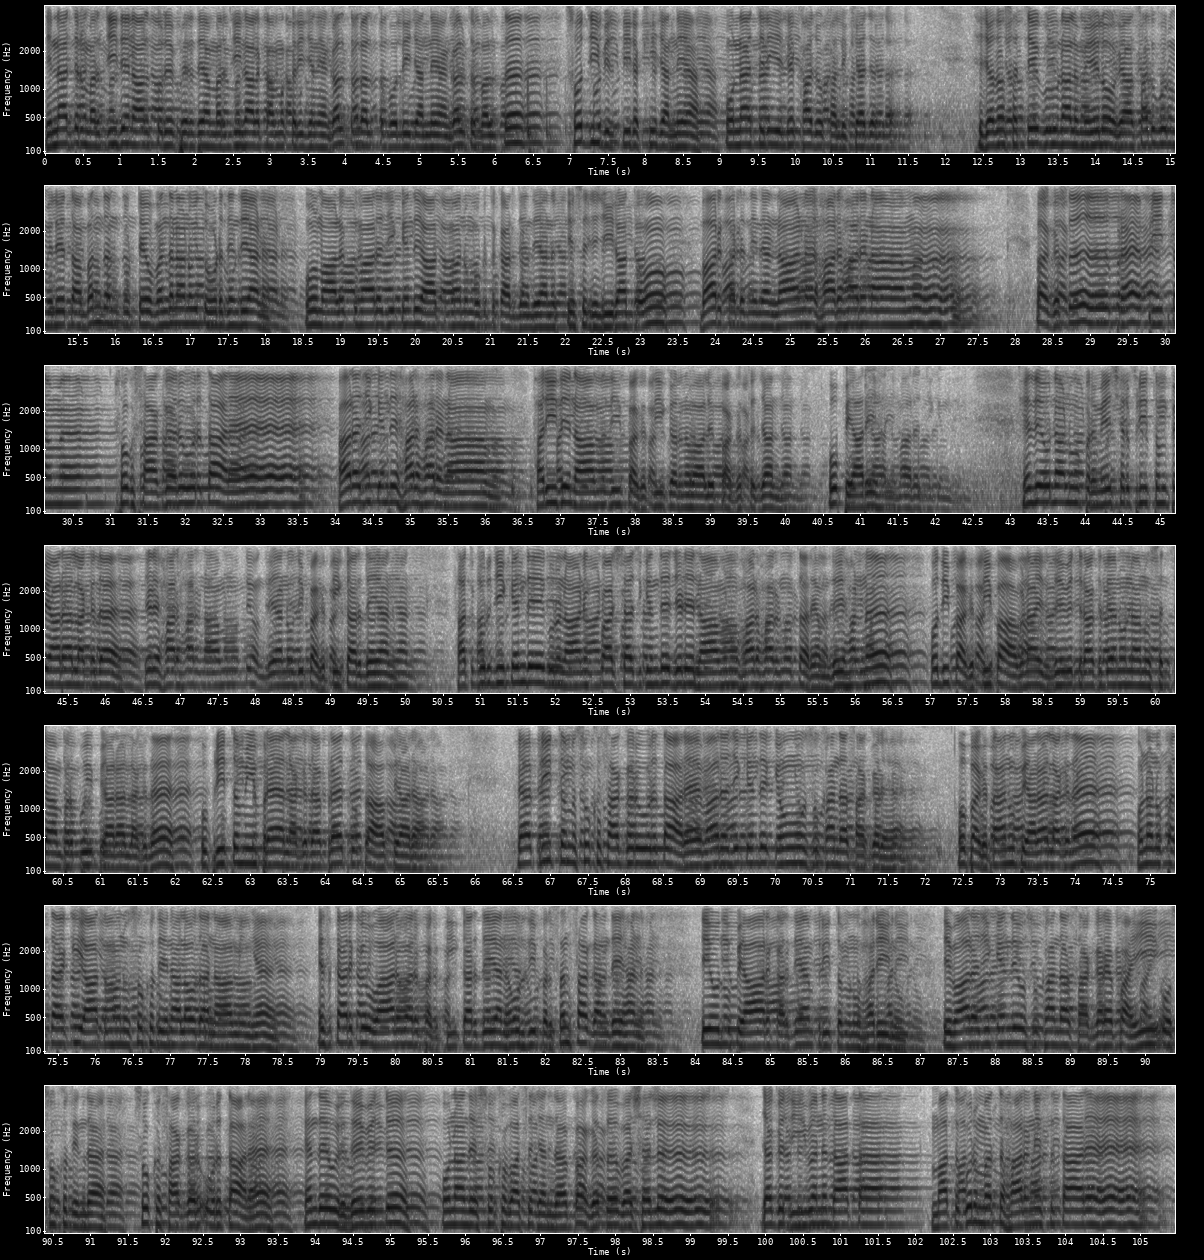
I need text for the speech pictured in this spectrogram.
ਜਿੰਨਾ ਚਿਰ ਮਰਜ਼ੀ ਦੇ ਨਾਲ ਤੁਰੇ ਫਿਰਦੇ ਆ, ਮਰਜ਼ੀ ਨਾਲ ਕੰਮ ਕਰੀ ਜਾਂਦੇ ਆ, ਗਲਤ ਗਲਤ ਬੋਲੀ ਜਾਂਦੇ ਆ, ਗਲਤ ਗਲਤ ਸੋਝੀ ਬਿਰਤੀ ਰੱਖੀ ਜਾਂਦੇ ਆ ਉਹਨਾਂ ਚਿਰ ਹੀ ਲੇਖਾ ਜੋਖਾ ਲਿਖਿਆ ਜਾਂਦਾ। ਤੇ ਜਦੋਂ ਸੱਚੇ ਗੁਰੂ ਨਾਲ ਮੇਲ ਹੋ ਗਿਆ, ਸਤਿਗੁਰੂ ਮਿਲੇ ਤਾਂ ਬੰਧਨ ਟੁੱਟੇ, ਉਹ ਬੰਧਨਾਂ ਨੂੰ ਹੀ ਤੋੜ ਦਿੰਦੇ ਹਨ। ਉਹ ਮਾਲਕ ਕੁਮਾਰ ਜੀ ਕਹਿੰਦੇ, ਆਤਮਾ ਨੂੰ ਮੁਕਤ ਕਰ ਦਿੰਦੇ ਹਨ, ਇਸ ਜੰਜੀਰਾਂ ਤੋਂ ਬਾਹਰ ਕੱਢ ਦਿੰਦੇ ਹਨ ਨਾਨ ਹਰ ਹਰ ਨਾਮ। ਭਗਤ ਪ੍ਰੈ ਪ੍ਰੀਤਮ, ਸੁਖ ਸਾਗਰ ਉਰ ਧਾਰੈ। ਮਹਾਰਾਜ ਜੀ ਕਹਿੰਦੇ, ਹਰ ਹਰ ਨਾਮ, ਹਰੀ ਦੇ ਨਾਮ ਦੀ ਭਗਤੀ ਕਰਨ ਵਾਲੇ ਭਗਤ ਜਨ। ਉਹ ਪਿਆਰੇ ਹਨ, ਮਹਾਰਾਜ ਜੀ ਕਹਿੰਦੇ। ਕਹਿੰਦੇ, ਉਹਨਾਂ ਨੂੰ ਪਰਮੇਸ਼ਰ ਪ੍ਰੀਤਮ ਪਿਆਰਾ ਲੱਗਦਾ ਜਿਹੜੇ ਹਰ ਹਰ ਨਾਮ ਨੂੰ ਧਿਆਉਂਦੇ ਹਨ ਉਹਦੀ ਭਗਤੀ ਕਰਦੇ ਹਨ। ਸਤਿਗੁਰੂ ਜੀ ਕਹਿੰਦੇ, ਗੁਰੂ ਨਾਨਕ ਪਾਤਸ਼ਾਹ ਜੀ ਕਹਿੰਦੇ, ਜਿਹੜੇ ਨਾਮ ਨੂੰ ਹਰ ਹਰ ਨੂੰ ਧਰਿਆਉਂਦੇ ਹਨ ਉਹਦੀ ਭਗਤੀ ਭਾਵਨਾ ਹਿਰਦੇ ਵਿੱਚ ਰੱਖਦੇ ਉਹਨਾਂ ਨੂੰ ਸੱਚਾ ਪ੍ਰਭੂ ਹੀ ਪਿਆਰਾ ਲੱਗਦਾ ਉਹ ਪ੍ਰੀਤਮ ਹੀ ਪ੍ਰੈ ਲੱਗਦਾ ਪ੍ਰੈ ਤੋਂ ਭਾਵ ਪਿਆਰਾ। ਪ੍ਰੈ ਪ੍ਰੀਤਮ ਸੁਖ ਸਾਗਰ ਉਰ ਧਾਰੈ। ਮਹਾਰਾਜ ਜੀ ਕਹਿੰਦੇ, ਕਿਉਂ ਉਹ ਸੁੱਖਾਂ ਦਾ ਸਾਗਰ ਹੈ? ਉਹ ਭਗਤਾਂ ਨੂੰ ਪਿਆਰਾ ਲੱਗਦਾ ਉਹਨਾਂ ਨੂੰ ਪਤਾ ਹੈ ਕਿ ਆਤਮਾ ਨੂੰ ਸੁਖ ਦੇਣ ਵਾਲਾ ਉਹਦਾ ਨਾਮ ਹੀ ਹੈ। ਇਸ ਕਰਕੇ ਉਹ ਵਾਰ-ਵਾਰ ਭਗਤੀ ਕਰਦੇ ਹਨ ਉਹਦੀ ਪ੍ਰਸ਼ੰਸਾ ਗਾਉਂਦੇ ਹਨ। ਤੇ ਉਹਨੂੰ ਪਿਆਰ ਕਰਦੇ ਆ, ਪ੍ਰੀਤਮ ਨੂੰ, ਹਰੀ ਨੂੰ। ਤੇ ਮਹਾਰਾਜ ਜੀ ਕਹਿੰਦੇ, ਉਹ ਸੁੱਖਾਂ ਦਾ ਸਾਗਰ ਹੈ ਭਾਈ, ਉਹ ਸੁੱਖ ਦਿੰਦਾ ਸੁੱਖ ਸਾਗਰ ਉਰ ਧਾਰ ਕਹਿੰਦੇ, ਉਹ ਹਿਰਦੇ ਵਿੱਚ ਉਹਨਾਂ ਦੇ ਸੁੱਖ ਵਸ ਜਾਂਦਾ। ਭਗਤ ਵਸ਼ਲ ਜਗ ਜੀਵਨ ਦਾਤਾ, ਮਤ ਗੁਰਮਤ ਹਰ ਨਿਸਤਾਰੈ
